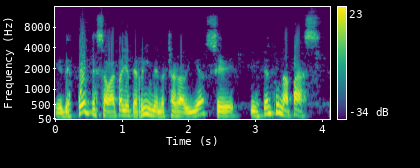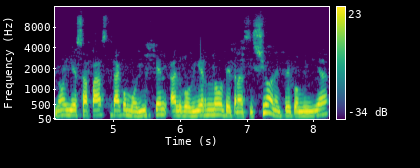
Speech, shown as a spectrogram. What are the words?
Eh, después de esa batalla terrible en Ochagavía, se intenta una paz, ¿no? Y esa paz da como origen al gobierno de transición, entre comillas,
